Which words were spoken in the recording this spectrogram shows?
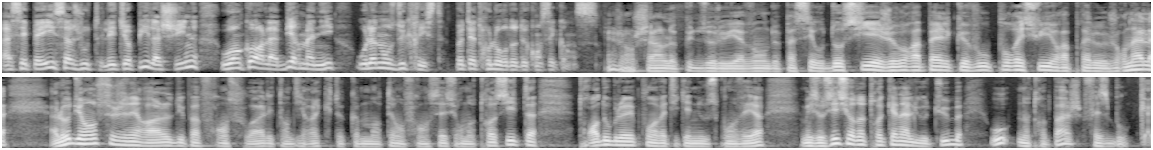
À ces pays s'ajoutent l'Éthiopie, la Chine ou encore la Birmanie où l'annonce du Christ peut être lourde de conséquences. Jean-Charles Puzolu, avant de passer au dossier, je vous rappelle que vous pourrez suivre après le journal à l'audience générale du pape François. Elle est en direct commentée en français sur notre site www.vaticannews.va, mais aussi sur notre canal YouTube ou notre page Facebook.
